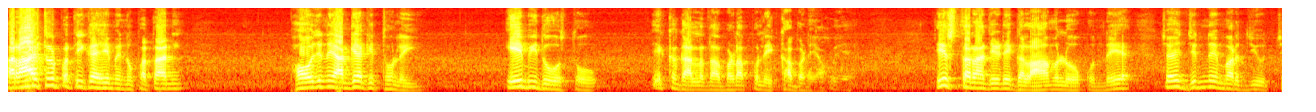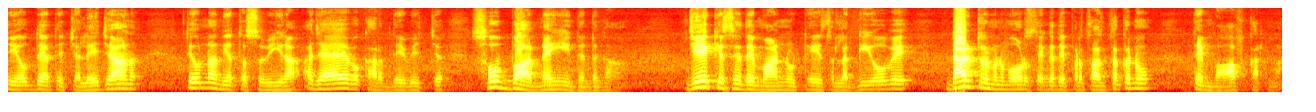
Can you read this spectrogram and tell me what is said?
ਰਾਸ਼ਟਰਪਤੀ ਕਹੇ, ਮੈਨੂੰ ਪਤਾ ਨਹੀਂ, ਫੌਜ ਨੇ ਆਗਿਆ ਕਿੱਥੋਂ ਲਈ? ਇਹ ਵੀ ਦੋਸਤੋ, ਇੱਕ ਗੱਲ ਦਾ ਬੜਾ ਭੁਲੇਖਾ ਬਣਿਆ ਹੋਇਆ ਹੈ। ਇਸ ਤਰ੍ਹਾਂ ਜਿਹੜੇ ਗੁਲਾਮ ਲੋਕ ਹੁੰਦੇ ਆ, ਚਾਹੇ ਜਿੰਨੇ ਮਰਜ਼ੀ ਉੱਚੇ ਅਹੁਦਿਆਂ ਤੇ ਚਲੇ ਜਾਣ, ਤੇ ਉਹਨਾਂ ਦੀਆਂ ਤਸਵੀਰਾਂ ਅਜਾਇਬ ਘਰ ਦੇ ਵਿੱਚ ਸੋਭਾ ਨਹੀਂ ਦਿੰਦੀਆਂ। ਜੇ ਕਿਸੇ ਦੇ ਮਨ ਨੂੰ ਠੇਸ ਲੱਗੀ ਹੋਵੇ, ਡਾਕਟਰ ਮਨਮੋਹਨ ਸਿੰਘ ਦੇ ਪ੍ਰਸ਼ੰਸਕ ਨੂੰ ਤੇ ਮਾਫ ਕਰਨਾ।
